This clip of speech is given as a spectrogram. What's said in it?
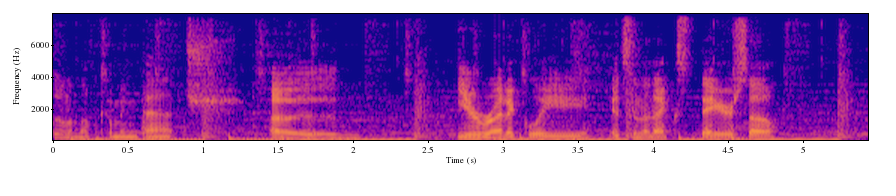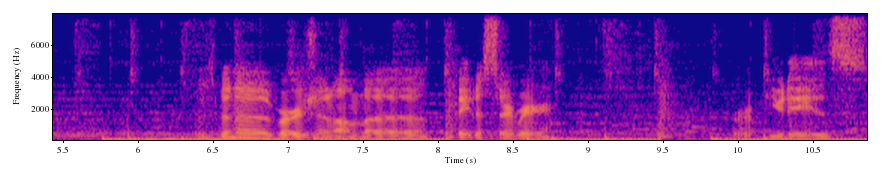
on an upcoming patch. Uh, theoretically, it's in the next day or so. There's been a version on the beta server for a few days.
